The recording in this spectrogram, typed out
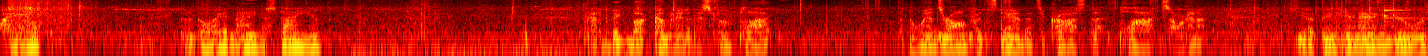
Well, gonna go Got a big buck coming into this food plot, but the wind's wrong for the stand that's across the plot, so we're gonna get up in here and hang a new one.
